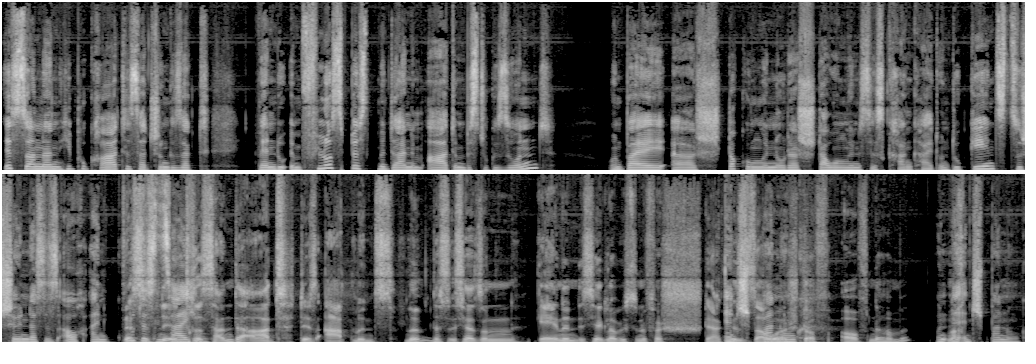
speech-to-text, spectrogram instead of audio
ist, sondern Hippokrates hat schon gesagt, wenn du im Fluss bist mit deinem Atem, bist du gesund. Und bei äh, Stockungen oder Stauungen ist es Krankheit. Und du gähnst so schön, das ist auch ein gutes Das ist eine Zeichen. interessante Art des Atmens. Ne? Das ist ja so ein Gähnen, ist ja, glaube ich, so eine verstärkte. Sauerstoffaufnahme. Und eine Macht- Entspannung.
